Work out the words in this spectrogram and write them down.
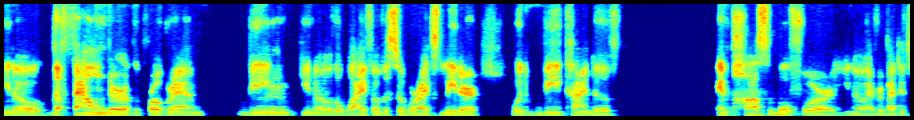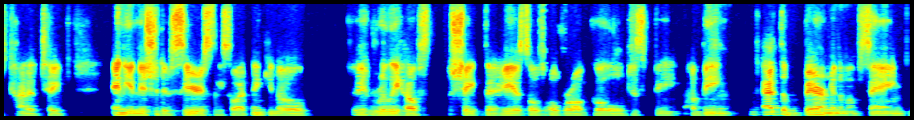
you know, the founder of the program being, you know, the wife of a civil rights leader would be kind of impossible for, you know, everybody to kind of take any initiative seriously. So I think, you know, it really helps shape the ASO's overall goal, just being uh, being at the bare minimum saying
